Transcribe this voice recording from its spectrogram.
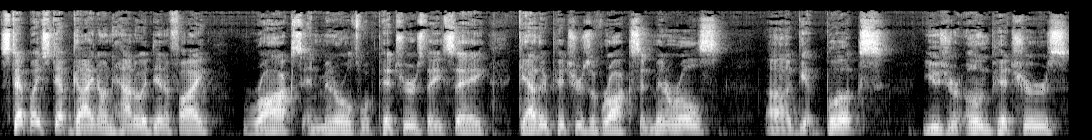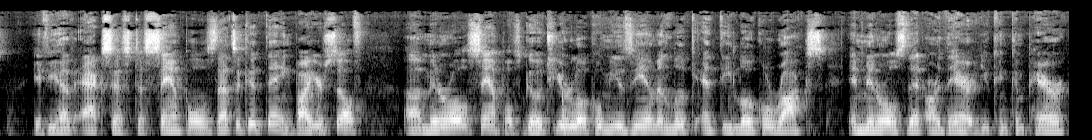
Step by step guide on how to identify rocks and minerals with pictures. They say gather pictures of rocks and minerals, uh, get books, use your own pictures. If you have access to samples, that's a good thing. Buy yourself uh, mineral samples. Go to your local museum and look at the local rocks and minerals that are there. You can compare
